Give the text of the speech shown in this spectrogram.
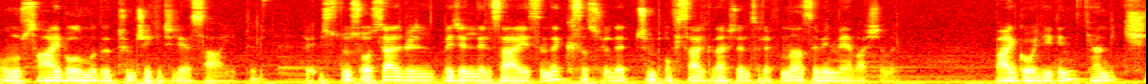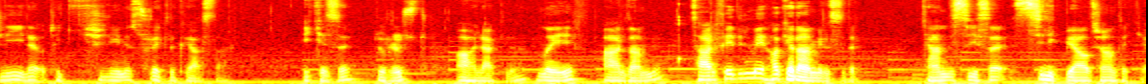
Onun sahip olmadığı tüm çekiciliğe sahiptir ve üstün sosyal becerileri sayesinde kısa sürede tüm ofis arkadaşları tarafından sevilmeye başlanır. Bay Goldie'nin kendi kişiliğiyle öteki kişiliğini sürekli kıyaslar. İkizi dürüst, ahlaklı, naif, erdemli, tarif edilmeyi hak eden birisidir. Kendisi ise silik bir alçağın teki.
